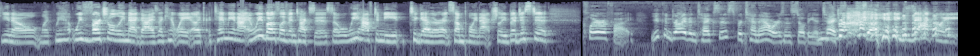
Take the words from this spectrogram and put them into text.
You know, like we we virtually met, guys. I can't wait. Like Tammie and I, and we both live in Texas, so we have to meet together at some point, actually. But just to Clarify. You can drive in Texas for 10 hours and still be in Texas. right, So exactly, exactly.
